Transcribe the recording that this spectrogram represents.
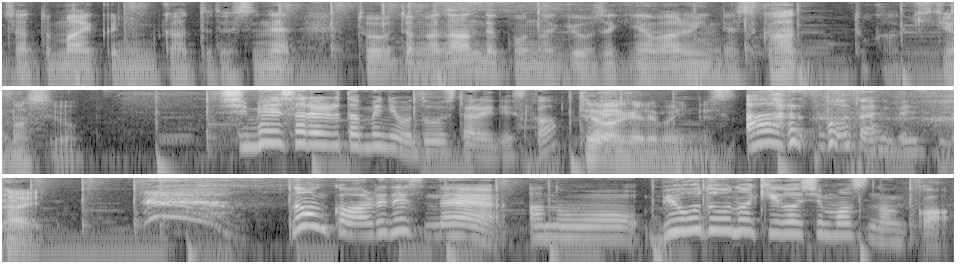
ちゃんとマイクに向かってですねトヨタがなんでこんな業績が悪いんですか？とか聞けますよ。指名されるためにはどうしたらいいですか？手を挙げればいいんです。ああそうなんですね、はい。なんかあれですねあの平等な気がしますなんか。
